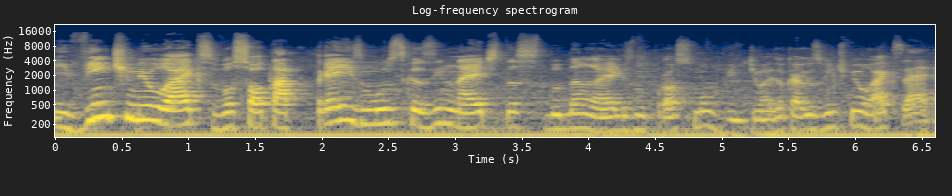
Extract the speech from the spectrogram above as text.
E 20 mil likes, vou soltar três músicas inéditas do Dan Legs no próximo vídeo. Mas eu quero os 20 mil likes, é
